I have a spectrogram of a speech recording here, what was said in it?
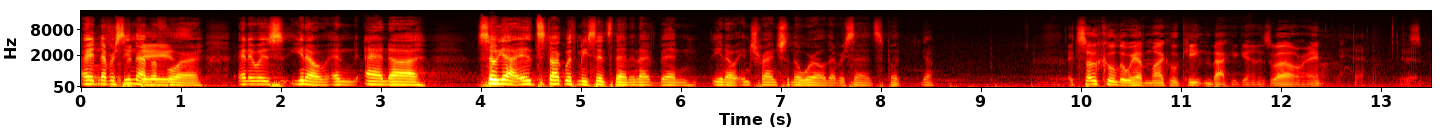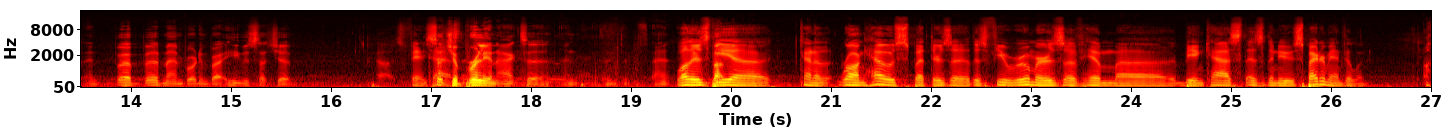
I had Oh, never seen that days. before, and it was you know and and. Uh, so yeah, it stuck with me since then, and I've been, you know, entrenched in the world ever since. But yeah. It's so cool that we have Michael Keaton back again as well, right? It's- And Bird, Birdman brought him back. He was such a Oh, it's he's such a brilliant actor. And, and, and Well, there's but- the uh, kind of wrong house, but there's a there's a few rumors of him uh, being cast as the new Spider-Man villain. Oh,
